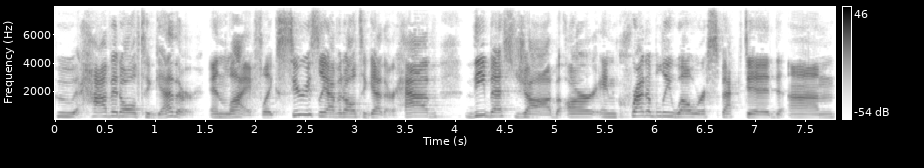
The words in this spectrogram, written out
who have it all together in life, like seriously have it all together, have the best job, are incredibly well respected um,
